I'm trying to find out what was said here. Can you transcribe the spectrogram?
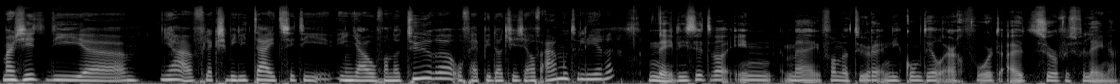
Maar zit die eh, ja, flexibiliteit zit die in jou van nature? Of heb je dat jezelf aan moeten leren? Nee, die zit wel in mij van nature en die komt heel erg voort uit service verlenen.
